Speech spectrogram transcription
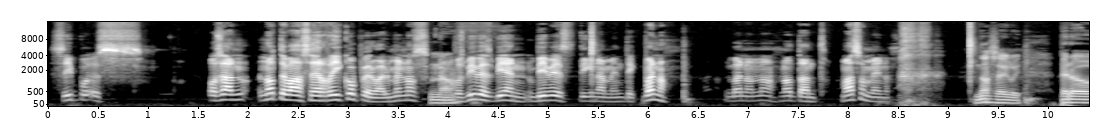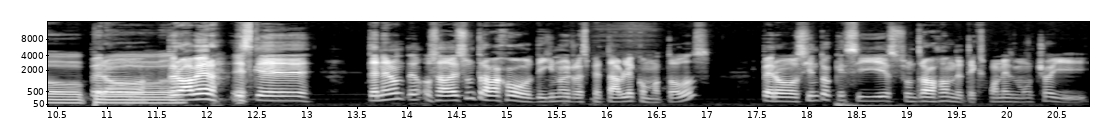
Sí, pues... O sea, no, te va a hacer rico, pero al menos pues vives bien, vives dignamente. Bueno, bueno, no, no tanto, más o menos. no sé, güey. Pero, pero... Pero, a ver, es que tener un, o sea, es un trabajo digno y respetable como todos, pero siento que sí es un trabajo donde te expones mucho y,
